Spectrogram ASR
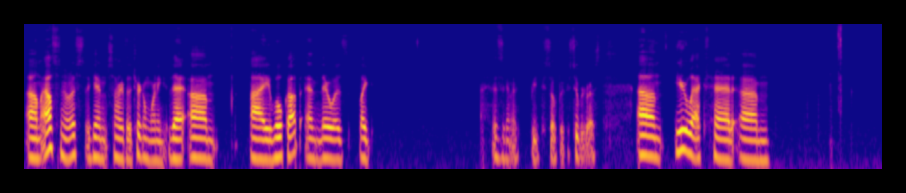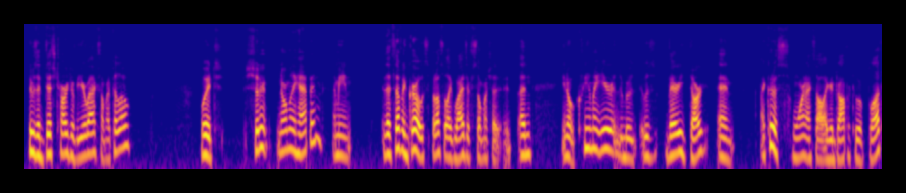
Um, I also noticed, again, sorry for the trigger warning, that um, I woke up and there was like, this is gonna be so super gross. Um, earwax had um, there was a discharge of earwax on my pillow, which shouldn't normally happen. I mean, that's definitely gross, but also like, why is there so much? And you know, cleaning my ear, it was, it was very dark, and I could have sworn I saw like a drop or two of blood,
